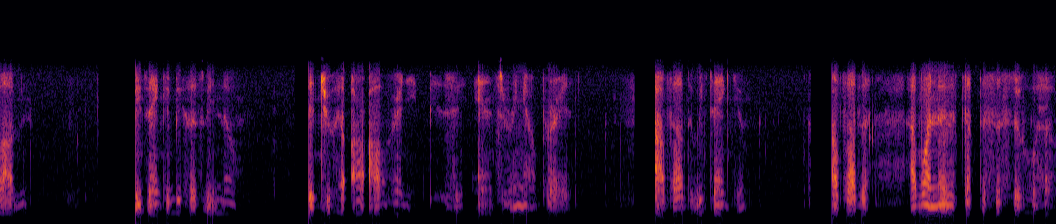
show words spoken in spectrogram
Father. We thank you because we know that you are already busy answering our prayers. Our Father, we thank you. Our Father, I want to lift up the sister who have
